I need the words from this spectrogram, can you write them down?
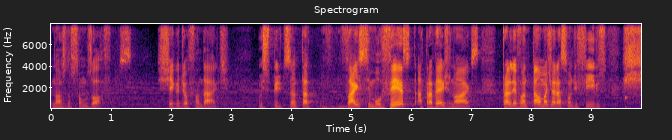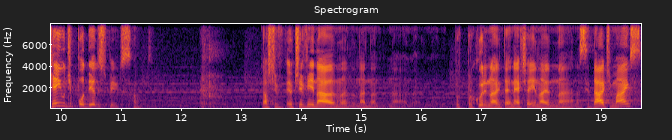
Nós não somos órfãos. Chega de orfandade. O Espírito Santo tá, vai se mover através de nós para levantar uma geração de filhos cheio de poder do Espírito Santo. eu tive na, na, na, na, procure na internet aí na, cidade mais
